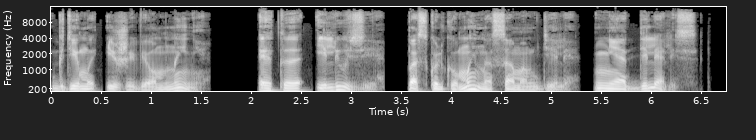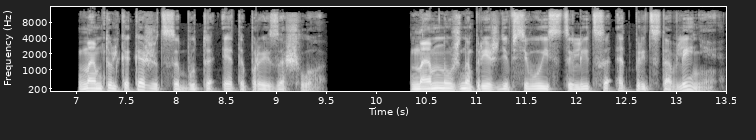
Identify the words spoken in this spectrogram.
где мы и живем ныне. Это иллюзия, поскольку мы на самом деле не отделялись. Нам только кажется, будто это произошло. Нам нужно прежде всего исцелиться от представления,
